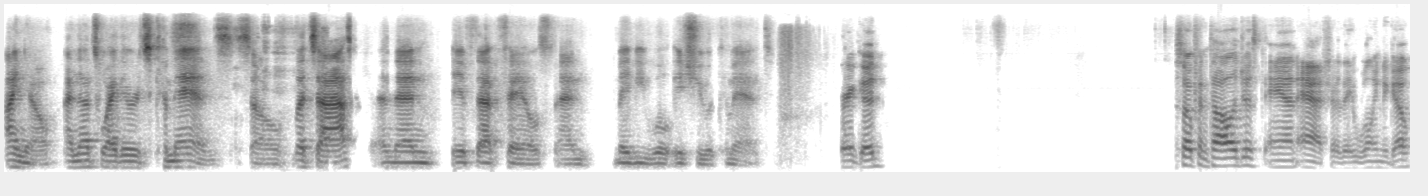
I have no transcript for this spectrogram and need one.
I know, and that's why there's commands. So let's ask, and then if that fails, then maybe we'll issue a command. Very good. Sophontologist and Ash, are they willing to go?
